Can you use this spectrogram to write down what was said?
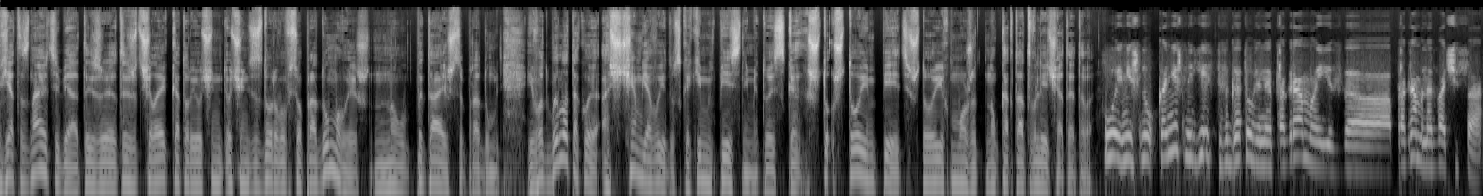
я-то знаю тебя, ты же, ты же человек, который очень, очень здорово все продумываешь, ну, пытаешься продумать. И вот было такое, а с чем я выйду, с какими песнями, то есть как- что, что им петь, что их может, ну, как-то отвлечь от этого? Ой, Миш, ну, конечно, есть заготовленная программа из э, программы на два часа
